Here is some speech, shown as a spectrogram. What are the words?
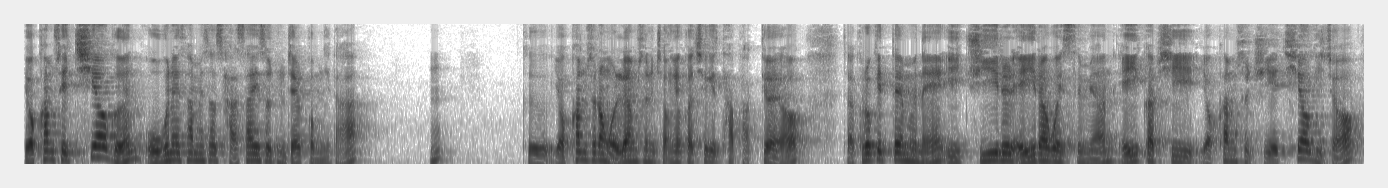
역함수의 치역은 5분의 3에서 4 사이에서 존재할 겁니다. 응? 그 역함수랑 원래함수는 정역과 치역이 다 바뀌어요. 자 그렇기 때문에 이 g를 a라고 했으면 a 값이 역함수 g의 치역이죠.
